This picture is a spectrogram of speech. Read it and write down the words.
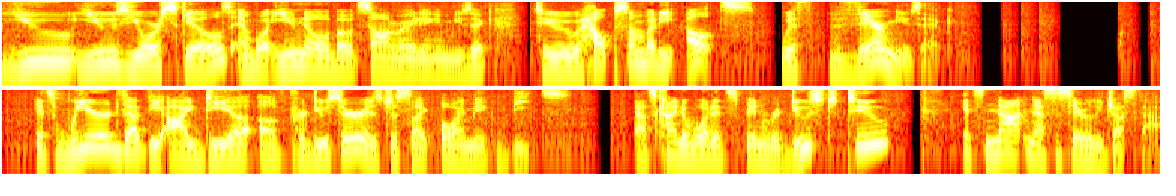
you use your skills and what you know about songwriting and music to help somebody else with their music. It's weird that the idea of producer is just like, oh, I make beats. That's kind of what it's been reduced to. It's not necessarily just that.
